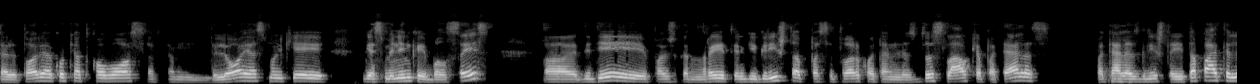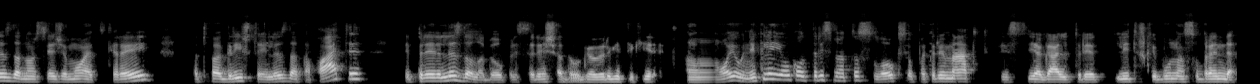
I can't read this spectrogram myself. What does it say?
teritoriją kokią atkovos, ar ten vilioja smulkiai gesmininkai balsais. Didėjai, pavyzdžiui, gandrai tai irgi grįžta, pasitvarko ten lizdus, laukia patelės, patelės grįžta į tą patį lizdą, nors jie žiemoja atskirai, bet va grįžta į lizdą tą patį, prie lizdo labiau prisirišę daugiau irgi tik jie. O jaunikliai jau kol tris metus sulauks, jau po trijų metų, tai jie gali turėti, lytiškai būna subrendę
